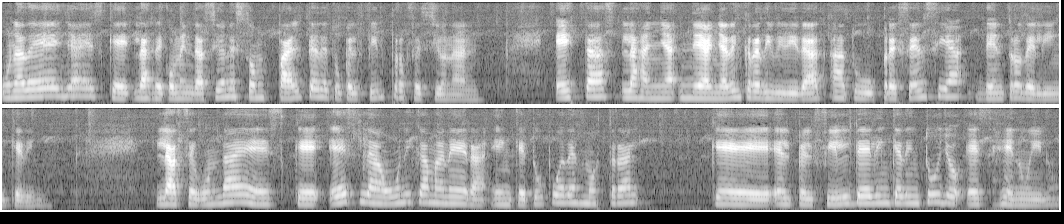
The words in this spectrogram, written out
Una de ellas es que las recomendaciones son parte de tu perfil profesional. Estas las le añaden credibilidad a tu presencia dentro de LinkedIn. La segunda es que es la única manera en que tú puedes mostrar que el perfil de LinkedIn tuyo es genuino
